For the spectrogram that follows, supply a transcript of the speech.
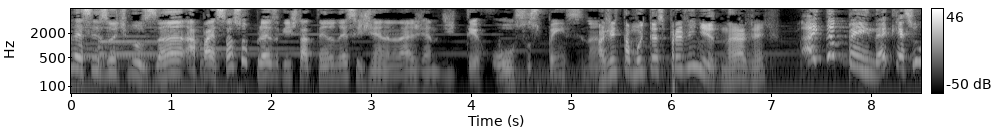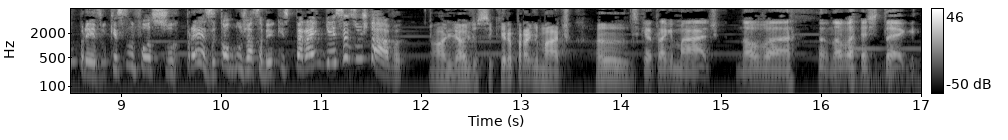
Nesses últimos anos. Rapaz, só surpresa que a gente tá tendo nesse gênero, né? Gênero de terror, suspense, né? A gente tá muito desprevenido, né, a gente? Ainda bem, né, que é surpresa, porque se não fosse surpresa, todo mundo já sabia o que esperar e ninguém se assustava. Olha, olha, o Siqueira pragmático. Aqui é pragmático. Nova, nova hashtag.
